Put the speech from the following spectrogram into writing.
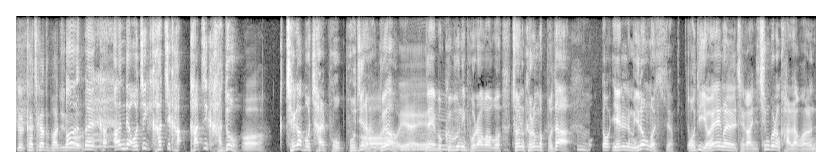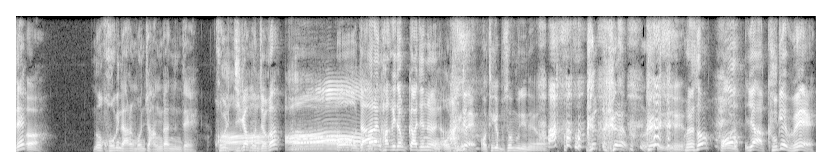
그 같이 가서 봐주는 어, 거. 네. 가, 아, 근데 어차피 같이 가, 같이 가도 어. 제가 뭐 잘 보진 어, 않고요. 예, 예. 네, 뭐 그분이 보라고 하고 저는 그런 것보다 어, 예를 들면 이런 거였어요. 어디 여행을 제가 이제 친구랑 가려고 하는데 어. 너 거기 나랑 먼저 안 갔는데 거기 아. 네가 먼저 가? 어, 나랑 가기 전까지는 어, 안 돼. 어, 되게 무서운 분이네요. 그, 그, 그, 예. 그래서 어, 야, 그게 왜?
